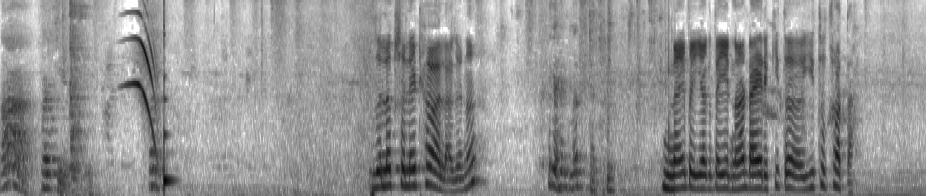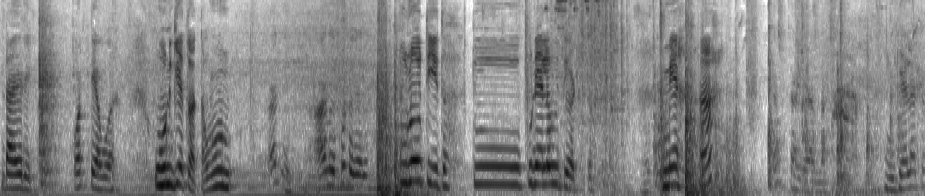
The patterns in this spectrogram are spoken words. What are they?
हा तुझं लक्ष लय ठेवावं लागेल ना. नाही बाई एकदा ये ना डायरेक्ट इथं इथंच होता. डायरेक्ट वाट्यावर ऊन घेत होता ऊन. तू नव्हती इथं. तू पुण्याला होती वाटतं. मी हा? गेला? तर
